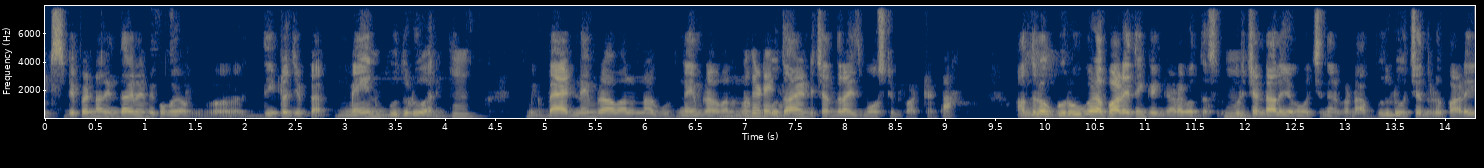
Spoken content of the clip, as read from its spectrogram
ఇట్స్ డిపెండ్ ఆన్ ఇందాక నేను మీకు ఒక దీంట్లో చెప్పా మెయిన్ బుధుడు అని. మీకు బ్యాడ్ నేమ్ రావాలన్నా గుడ్ నేమ్ రావాలన్నా? Budha and Chandra is most important. అందులో గురువు కూడా పాడైతే ఇంకా ఇంకా అడగొద్దు అసలు. గురుచండాల యోగం వచ్చింది అనుకోండి ఆ బుధుడు చంద్రుడు పాడై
